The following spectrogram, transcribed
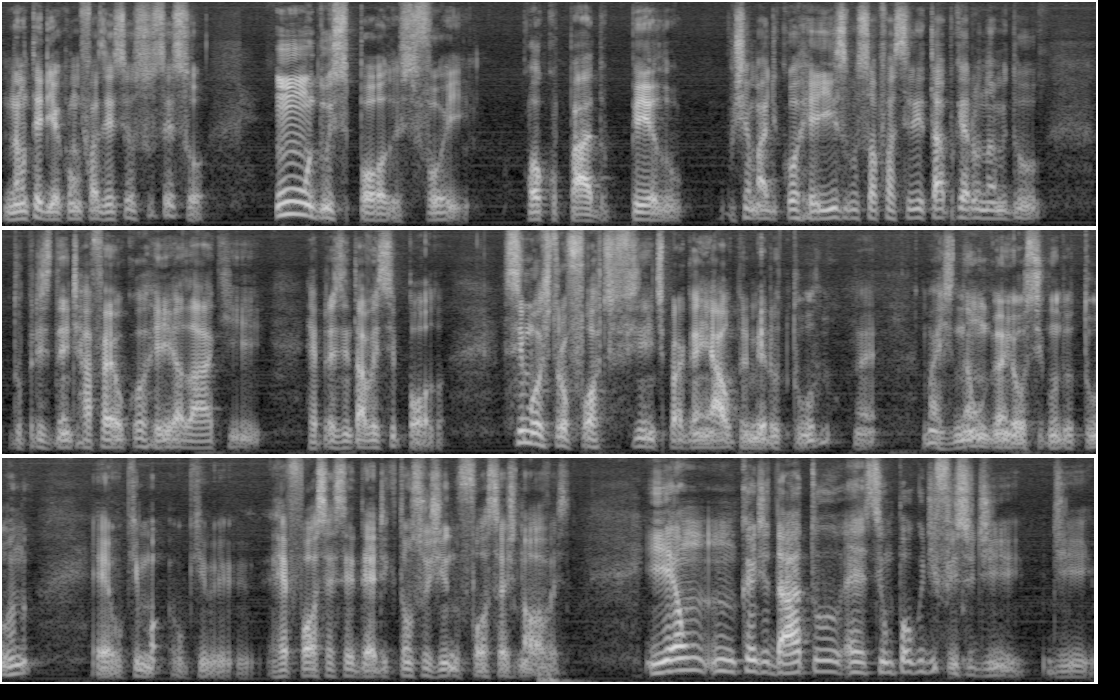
não teria como fazer seu sucessor. Um dos polos foi ocupado pelo, vou chamar de correísmo, só facilitar, porque era o nome do, do presidente Rafael Correia lá, que representava esse polo. Se mostrou forte o suficiente para ganhar o primeiro turno, né? mas não ganhou o segundo turno, é, o, que, o que reforça essa ideia de que estão surgindo forças novas. E é um, um candidato é, assim, um pouco difícil de, de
